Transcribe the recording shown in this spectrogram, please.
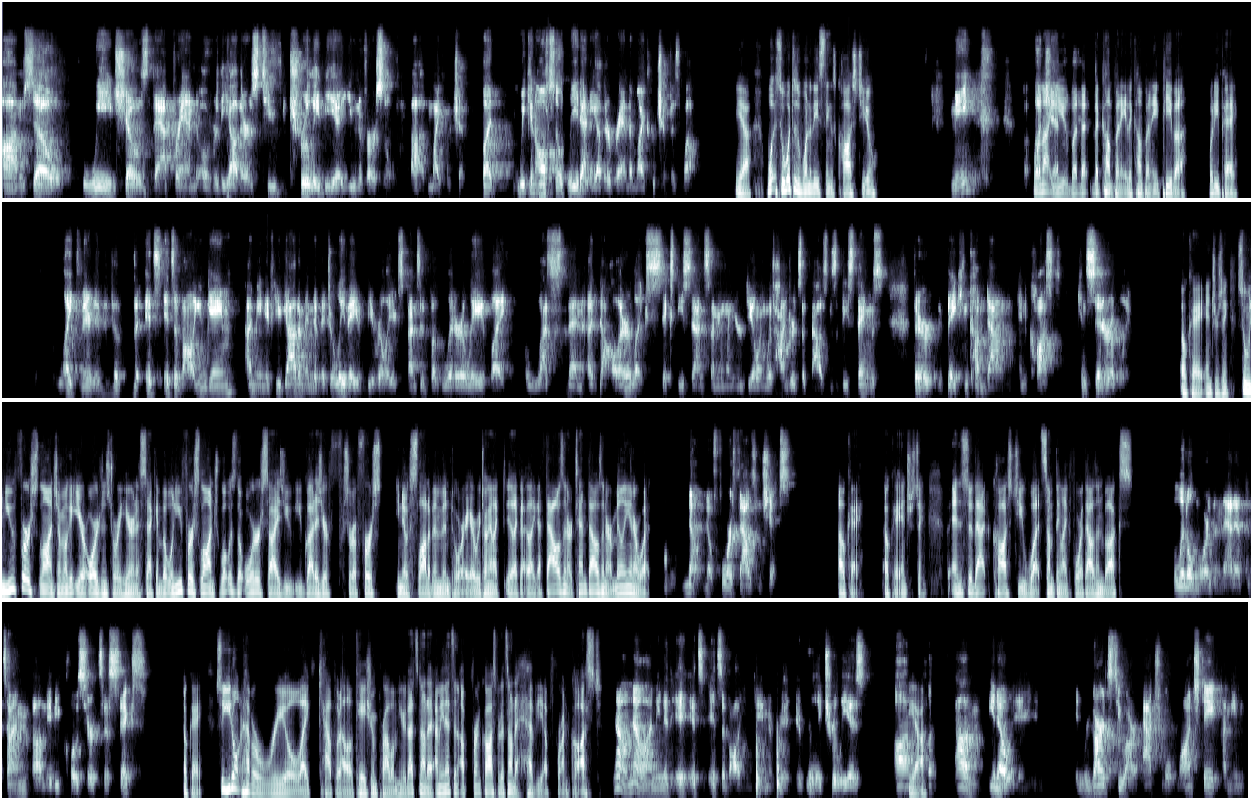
Um, so we chose that brand over the others to truly be a universal uh, microchip. But we can also read any other brand of microchip as well. Yeah. What? So what does one of these things cost you? Me? Well, not chip? you, but the, the company, the company, Peeva. What do you pay? Like the, the, it's it's a volume game. I mean, if you got them individually, they'd be really expensive. But literally, like less than a dollar, like 60 cents. I mean, when you're dealing with hundreds of thousands of these things, they're, they can come down in cost considerably. Okay, interesting. So when you first launched, I'm gonna get your origin story here in a second, but when you first launched, what was the order size you you got as your sort of first, you know, slot of inventory? Are we talking like like like a thousand or ten thousand or a million or what? No, no, four thousand chips. Okay. Okay, interesting. And so that cost you what? Something like four thousand bucks? a little more than that at the time, uh, maybe closer to six. Okay. So you don't have a real like capital allocation problem here. That's not a, I mean, that's an upfront cost, but it's not a heavy upfront cost. No, no. I mean, it, it, it's, it's a volume game. It, it really truly is. Um, yeah. But, um, you know, in, in regards to our actual launch date, I mean,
